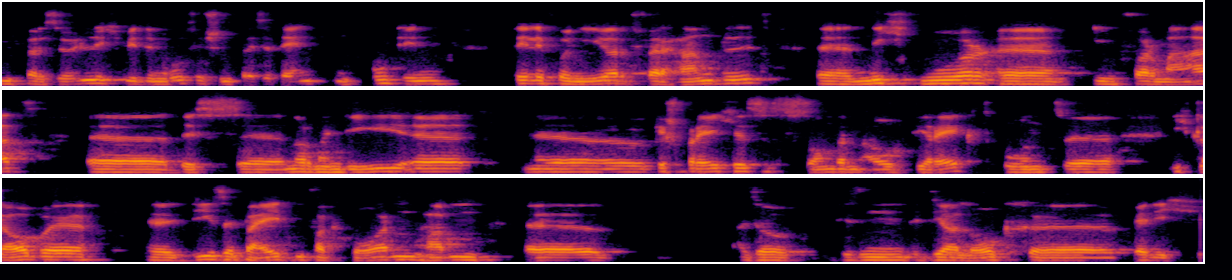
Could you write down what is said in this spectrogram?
und persönlich mit dem russischen Präsidenten Putin telefoniert, verhandelt, äh, nicht nur äh, im Format äh, des äh, Normandie Gespräches, sondern auch direkt. Und äh, ich glaube, äh, diese beiden Faktoren haben also diesen Dialog, wenn ich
